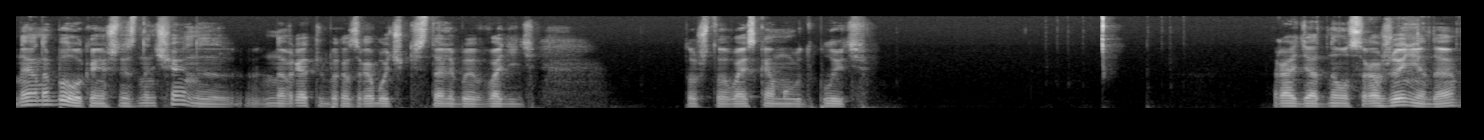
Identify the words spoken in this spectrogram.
Наверное, было, конечно, изначально. Навряд ли бы разработчики стали бы вводить то, что войска могут плыть ради одного сражения, да?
